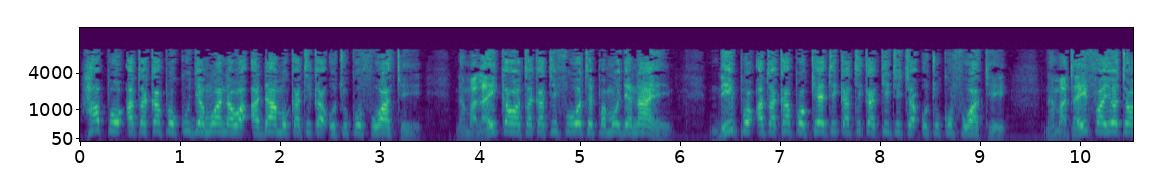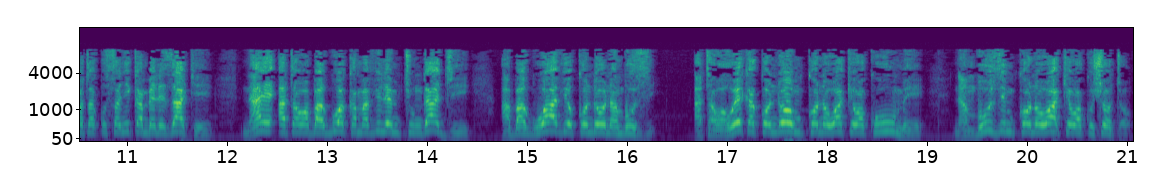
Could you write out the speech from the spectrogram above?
hapo atakapokuja mwana wa adamu katika utukufu wake na malaika watakatifu wote pamoja naye ndipo atakapoketi katika kiti cha utukufu wake na mataifa yote watakusanyika mbele zake naye atawabagua kama vile mchungaji abaguavyo kondoo na mbuzi. Atawaweka kondoo mkono wake wa kuume na mbuzi mkono wake wa kushoto.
